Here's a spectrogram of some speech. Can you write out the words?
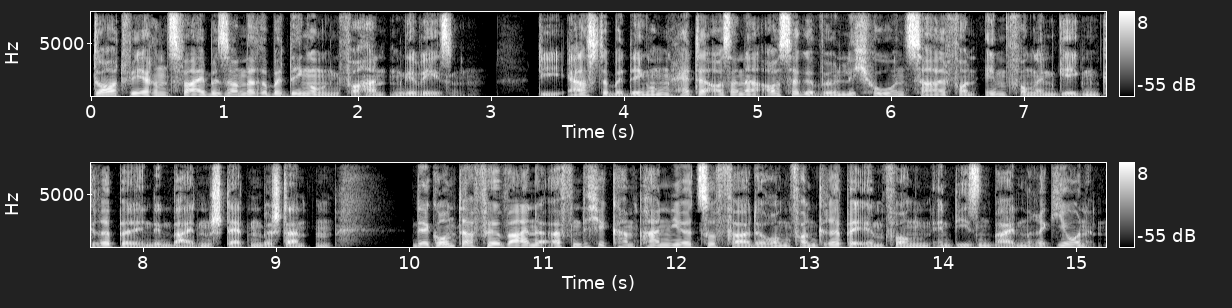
Dort wären zwei besondere Bedingungen vorhanden gewesen. Die erste Bedingung hätte aus einer außergewöhnlich hohen Zahl von Impfungen gegen Grippe in den beiden Städten bestanden – der Grund dafür war eine öffentliche Kampagne zur Förderung von Grippeimpfungen in diesen beiden Regionen.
